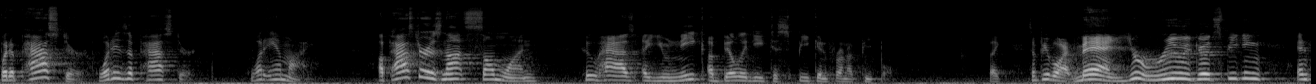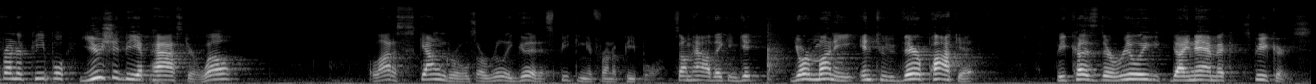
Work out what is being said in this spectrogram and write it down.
but a pastor, what is a pastor? What am I? A pastor is not someone who has a unique ability to speak in front of people. Like some people are, man, you're really good speaking in front of people. You should be a pastor. Well, a lot of scoundrels are really good at speaking in front of people. Somehow they can get your money into their pocket because they're really dynamic speakers.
